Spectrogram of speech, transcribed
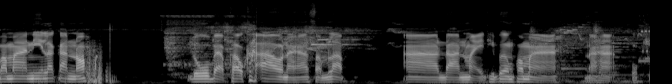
ประมาณนี้แล้วกันเนาะดูแบบคร่าวๆนะฮะสำหรับอ่าด่านใหม่ที่เพิ่มเข้ามานะฮะโอเค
